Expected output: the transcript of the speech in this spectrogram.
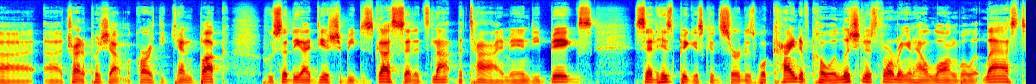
Uh, uh, try to push out McCarthy. Ken Buck, who said the idea should be discussed, said it's not the time. Andy Biggs said his biggest concern is what kind of coalition is forming and how long will it last.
